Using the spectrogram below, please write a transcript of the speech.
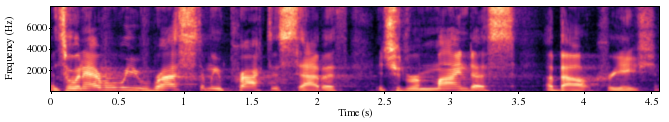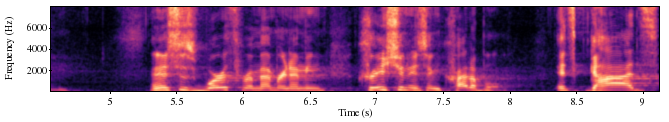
And so, whenever we rest and we practice Sabbath, it should remind us about creation. And this is worth remembering. I mean, creation is incredible. It's God's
